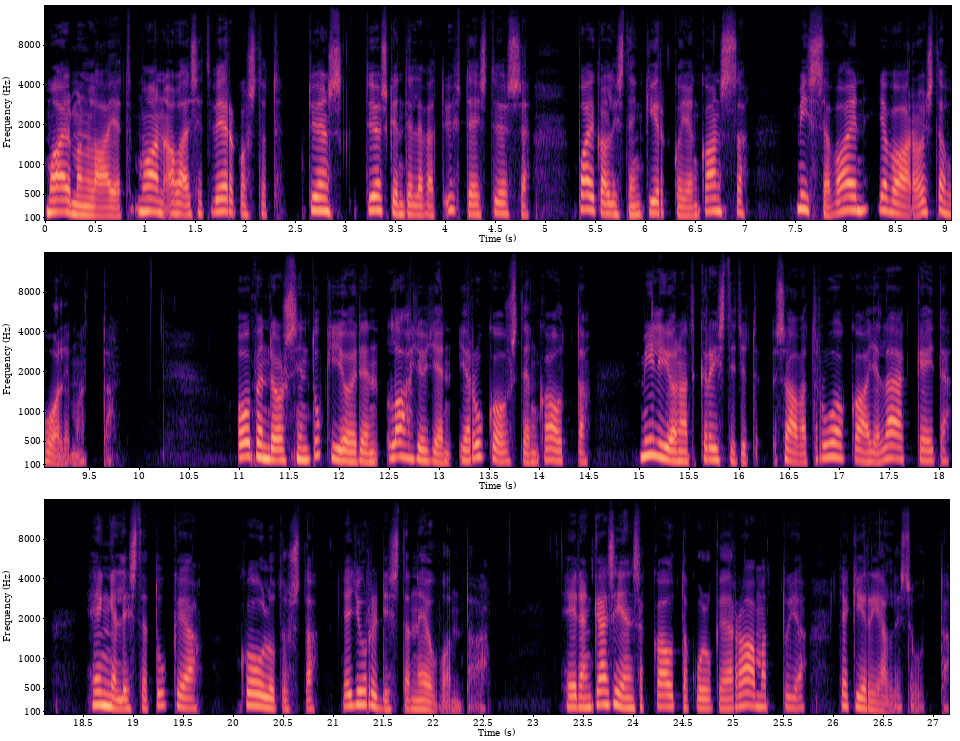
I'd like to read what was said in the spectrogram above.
Maailmanlaajat maanalaiset verkostot työskentelevät yhteistyössä paikallisten kirkkojen kanssa, missä vain ja vaaroista huolimatta. Open Doorsin tukijoiden lahjojen ja rukousten kautta miljoonat kristityt saavat ruokaa ja lääkkeitä, hengellistä tukea, koulutusta ja juridista neuvontaa. Heidän käsiensä kautta kulkee raamattuja ja kirjallisuutta.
